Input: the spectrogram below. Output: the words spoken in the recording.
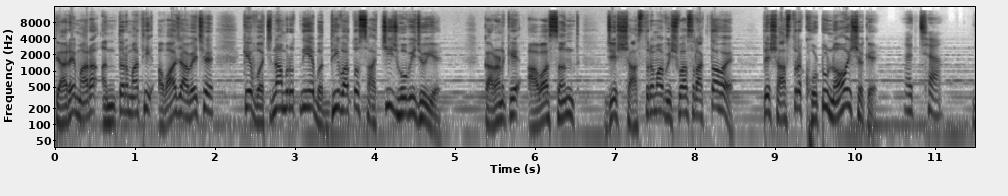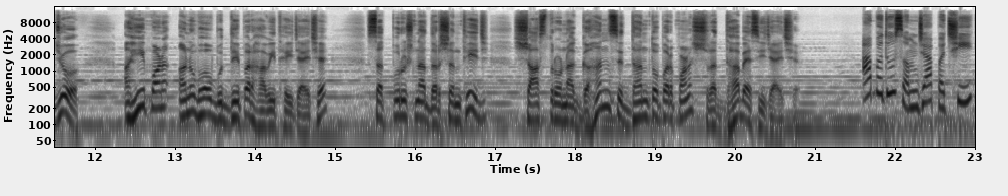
ત્યારે મારા અંતરમાંથી અવાજ આવે છે કે વચનામૃતની એ બધી વાતો સાચી જ હોવી જોઈએ. કારણ કે આવા સંત જે શાસ્ત્રમાં વિશ્વાસ રાખતા હોય તે શાસ્ત્ર ખોટું ન હોઈ શકે. અચ્છા. જો અહીં પણ અનુભવ બુદ્ધિ પર હાવી થઈ જાય છે સત્પુરુષના દર્શનથી જ શાસ્ત્રોના ગહન સિદ્ધાંતો પર પણ શ્રદ્ધા બેસી જાય છે. આ બધું સમજ્યા પછી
